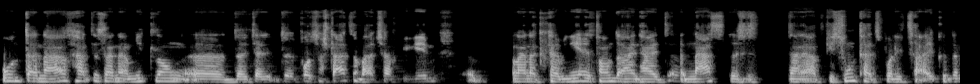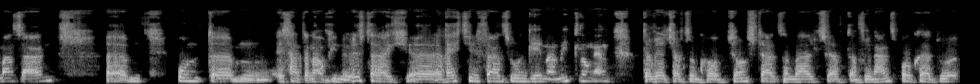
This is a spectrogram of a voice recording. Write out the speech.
und danach hat es eine Ermittlung äh, der, der, der Staatsanwaltschaft gegeben äh, von einer Karabinieri-Sondereinheit äh, NAS, das ist eine Art Gesundheitspolizei, könnte man sagen. Ähm, und ähm, es hat dann auch in Österreich äh, Rechtshilfeansuchen gegeben, Ermittlungen der Wirtschafts- und Korruptionsstaatsanwaltschaft, der Finanzprokuratur,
